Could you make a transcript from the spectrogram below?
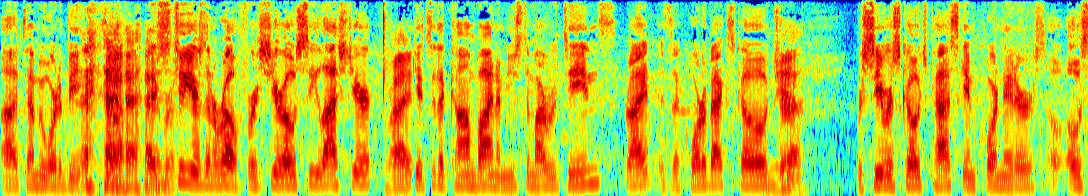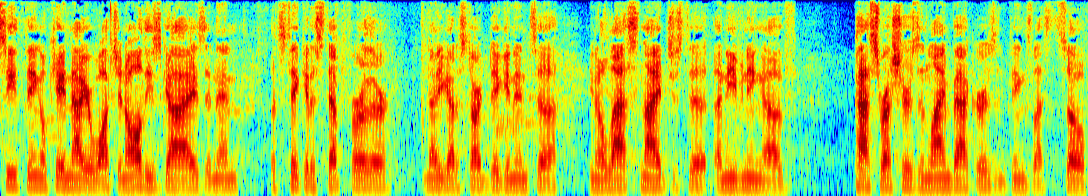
Uh, tell me where to be. So, this is two years in a row. First year OC last year. Right. Get to the combine. I'm used to my routines, right? As a quarterbacks coach Yeah. or receivers coach, pass game coordinator. So OC thing, okay, now you're watching all these guys. And then let's take it a step further. Now you got to start digging into, you know, last night, just a, an evening of pass rushers and linebackers and things less. So,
